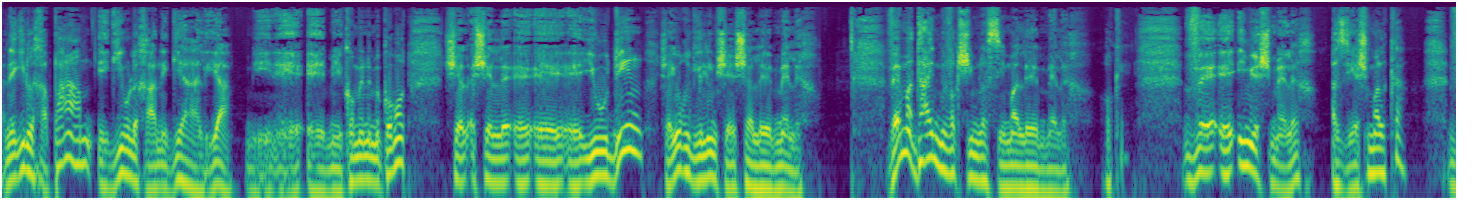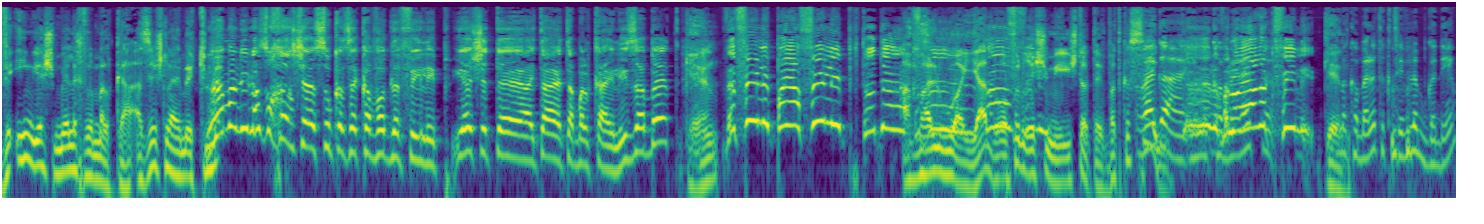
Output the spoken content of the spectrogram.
אני אגיד לך, פעם הגיעו לכאן, הגיעה עלייה מ- אה, אה, מכל מיני מקומות של, של אה, יהודים שהיו רגילים שיש עליהם מלך. והם עדיין מבקשים לשים עליהם מלך, אוקיי? ואם יש מלך, אז יש מלכה. ואם יש מלך ומלכה, אז יש להם את... למה אני לא זוכר שעשו כזה כבוד לפיליפ? יש את, אה, הייתה את המלכה אליזבת, כן. ופיליפ היה פיליפ, אתה יודע. אבל כזה, הוא היה אה, באופן פיליפ. רשמי השתתף בטקסים. רגע, היא כן, אבל הוא היה רק מקבלת... פיליפ. כן. מקבלת תקציב לבגדים?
